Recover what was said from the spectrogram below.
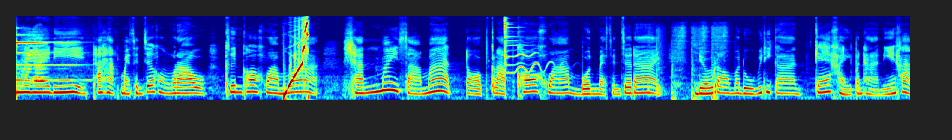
ำยังไงดี ถ้าหาก Messenger ของเราขึ้นข้อความว่า ฉันไม่สามารถตอบกลับข้อความบน Messenger ได้ เดี๋ยวเรามาดูวิธีการแก้ไขปัญหานี้ค่ะ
